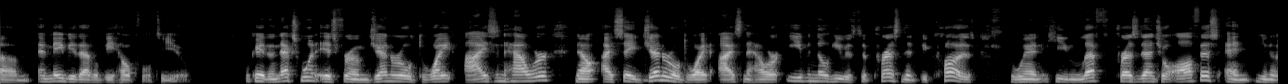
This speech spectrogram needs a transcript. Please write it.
um, and maybe that'll be helpful to you. Okay, the next one is from General Dwight Eisenhower. Now, I say General Dwight Eisenhower even though he was the president because when he left presidential office, and you know,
